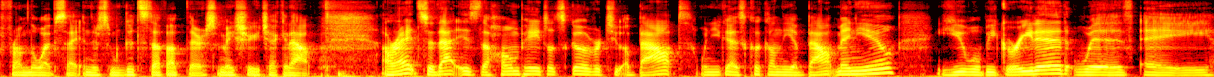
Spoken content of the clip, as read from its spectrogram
from the website, and there's some good stuff up there. So make sure you check it out. All right, so that is the homepage. Let's go over to About. When you guys click on the About menu, you will be greeted with a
